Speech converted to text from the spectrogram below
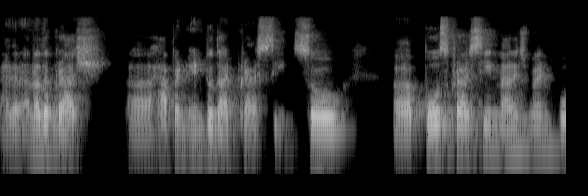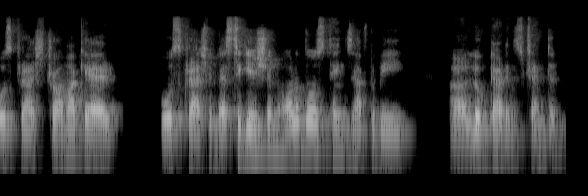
and then another crash uh, happened into that crash scene. So uh, post crash scene management, post crash trauma care, post crash investigation, all of those things have to be uh, looked at and strengthened.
